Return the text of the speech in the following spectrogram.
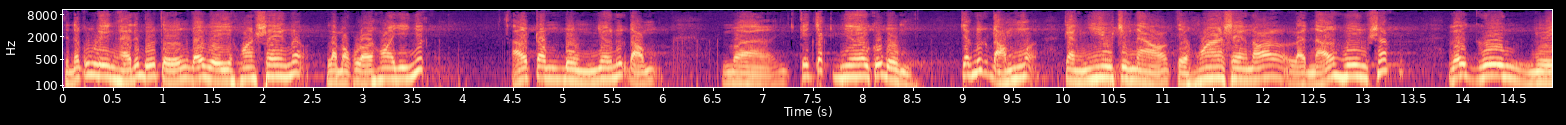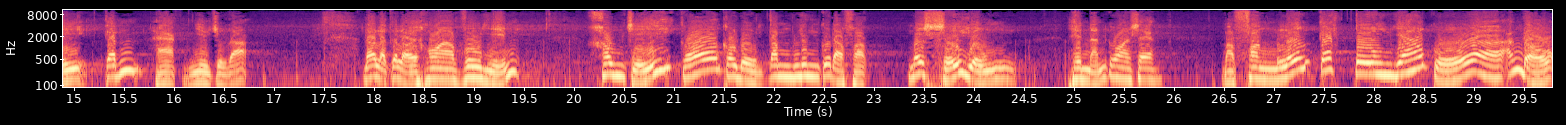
thì nó cũng liên hệ đến biểu tượng, bởi vì hoa sen đó là một loại hoa duy nhất ở trong bùn nhơ nước động, mà cái chất nhơ của bùn, chất nước động càng nhiều chừng nào thì hoa sen đó lại nở hương sắc với gương, nhụy, cánh, hạt nhiều chừng đó. Đó là cái loại hoa vô nhiễm không chỉ có con đường tâm linh của đạo phật mới sử dụng hình ảnh của hoa sen mà phần lớn các tôn giáo của ờ, ấn độ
